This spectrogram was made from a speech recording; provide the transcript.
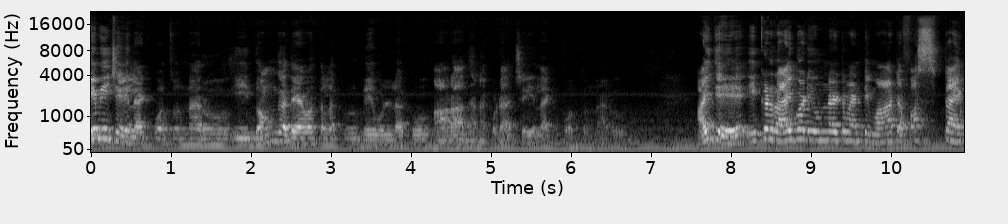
ఏమీ చేయలేకపోతున్నారు. ఈ దొంగ దేవతలకు దేవుళ్ళకు ఆరాధన కూడా చేయలేకపోతున్నారు. అయితే ఇక్కడ రాయబడి ఉన్నటువంటి మాట ఫస్ట్ టైం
